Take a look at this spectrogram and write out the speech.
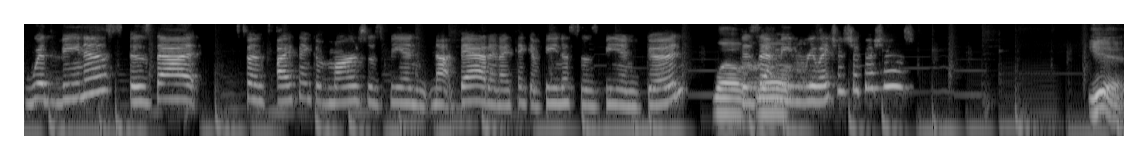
with Venus, is that since I think of Mars as being not bad and I think of Venus as being good, Well, does that well, mean relationship issues? Yeah,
